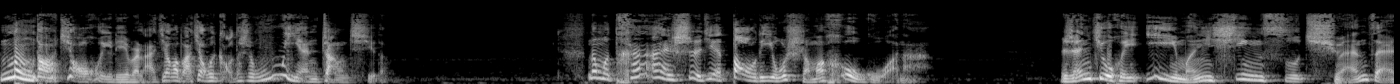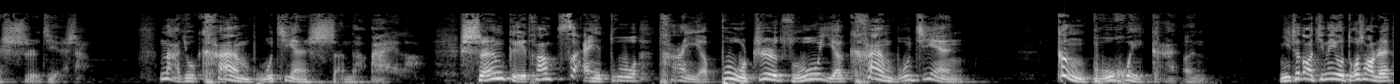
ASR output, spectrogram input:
弄到教会里边来，结果把教会搞得是乌烟瘴气的。那么贪爱世界到底有什么后果呢？人就会一门心思全在世界上，那就看不见神的爱了。神给他再多，他也不知足，也看不见。更不会感恩。你知道今天有多少人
